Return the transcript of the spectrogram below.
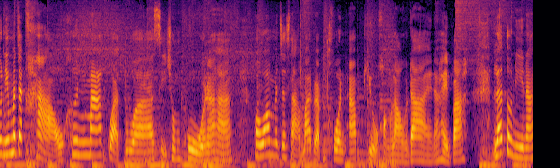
ตัวนี้มันจะขาวขึ้นมากกว่าตัวสีชมพูนะคะ เพราะว่ามันจะสามารถแบบโทนอัพผิวของเราได้นะเห็นปะและตัวนี้นะ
